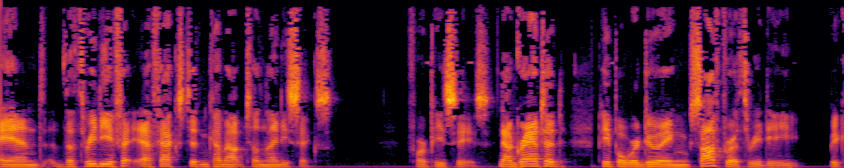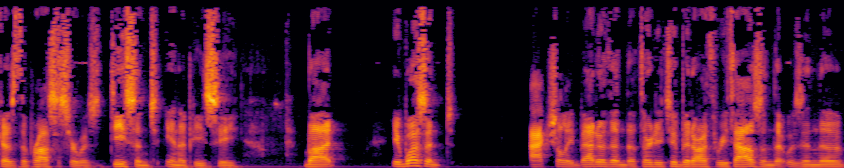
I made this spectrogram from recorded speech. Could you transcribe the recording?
and the 3dfx didn't come out till 96 for PCs. Now, granted, people were doing software 3D because the processor was decent in a PC, but it wasn't actually better than the 32-bit R3000 that was in the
